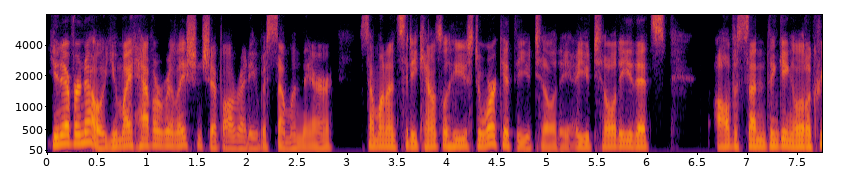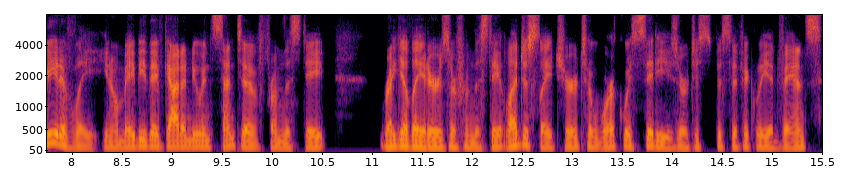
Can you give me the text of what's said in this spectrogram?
you never know. You might have a relationship already with someone there, someone on city council who used to work at the utility, a utility that's all of a sudden thinking a little creatively. You know, maybe they've got a new incentive from the state regulators or from the state legislature to work with cities or to specifically advance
